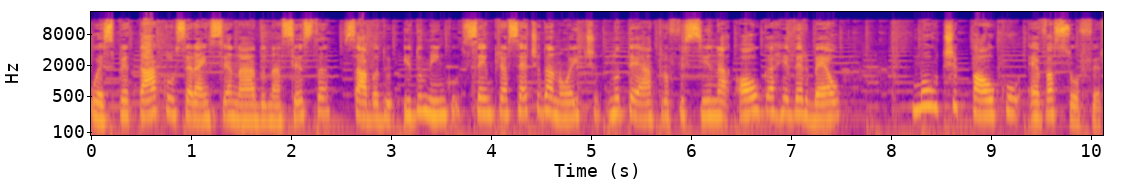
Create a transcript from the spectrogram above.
O espetáculo será encenado na sexta, sábado e domingo, sempre às sete da noite, no Teatro Oficina Olga Reverbel, multipalco Eva Sofer.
